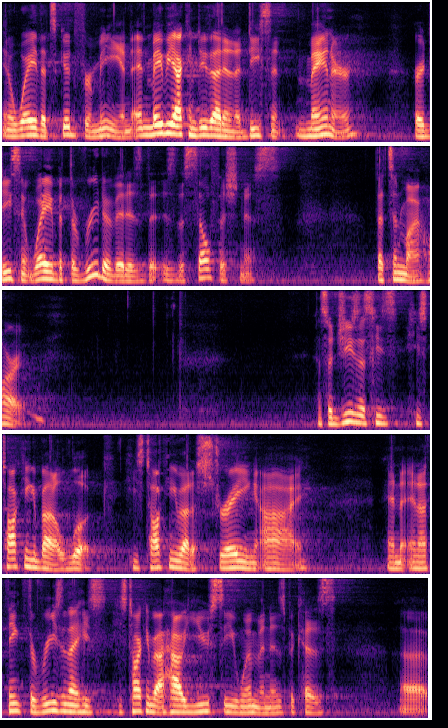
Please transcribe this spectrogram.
in a way that's good for me. And, and maybe I can do that in a decent manner or a decent way, but the root of it is the, is the selfishness that's in my heart. And so Jesus, he's, he's talking about a look. He's talking about a straying eye. And, and I think the reason that he's, he's talking about how you see women is because uh,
